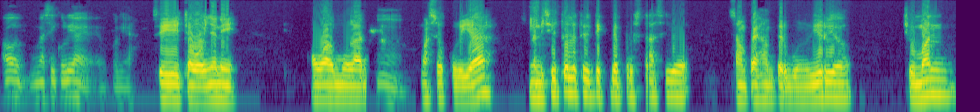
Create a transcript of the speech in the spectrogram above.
Oh masih kuliah ya kuliah. si cowoknya nih awal mula Hmm. masuk kuliah nah di situ titik dia frustasi yo sampai hampir bunuh diri yo cuman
